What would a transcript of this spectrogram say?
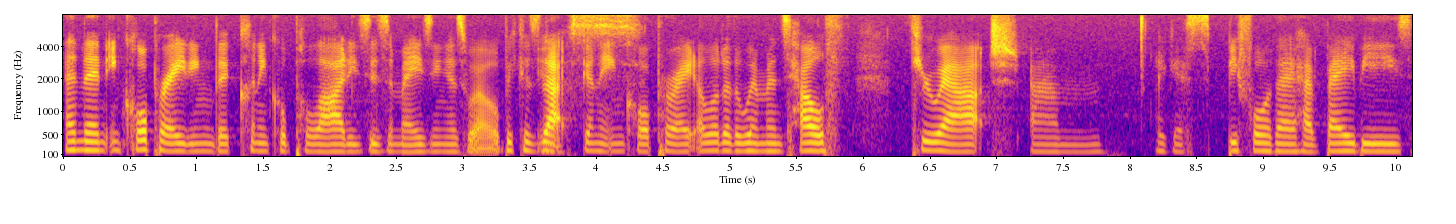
and then incorporating the clinical Pilates is amazing as well because that's going to incorporate a lot of the women's health throughout. Um, I guess before they have babies,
